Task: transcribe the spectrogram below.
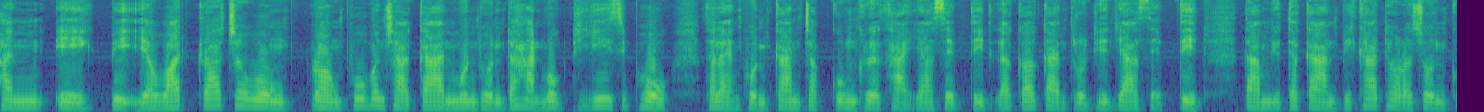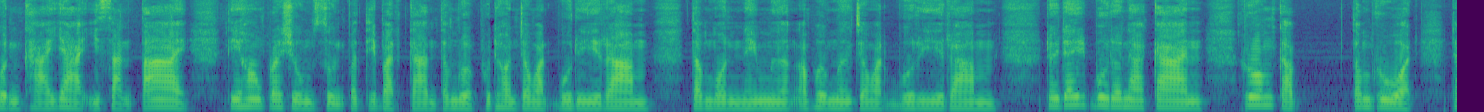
พันเอกปิยวัฒน์ราชวงศ์รองผู้บัญชาการมณฑลทหารบกที่ 26แถลงผลการจับกลุ่มเครือข่ายยาเสพติด แล้วก็การตรวจยึดยาเสพติด ตามยุทธการพิฆาตทรชนคนค้ายาอีสานใต้ ที่ห้องประชุมศูนย์ปฏิบัติการตำรวจภูธรจังหวัดบุรีรัมย์ตำบลในเมืองอำเภอเมืองจังหวัดบุรีรัมย์โดยได้บูรณาการร่วมกับ ตำรวจ ท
